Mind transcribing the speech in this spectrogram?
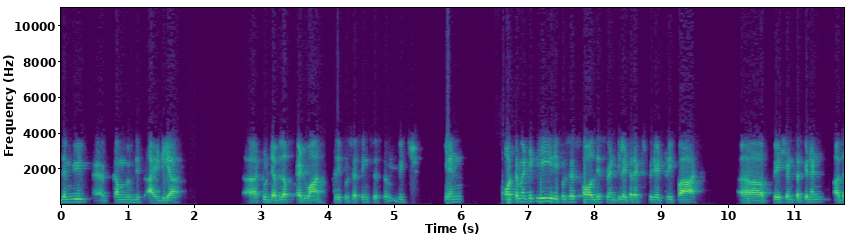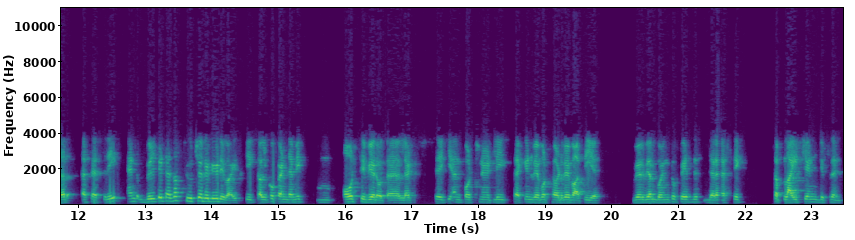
then we uh, come with this idea uh, to develop advanced reprocessing system which can automatically reprocess all this ventilator expiratory part uh, patient circuit and other accessory and built it as a future ready device कि कल को pandemic और severe होता है let's say कि unfortunately second wave और third wave आती है where we are going to face this drastic supply chain difference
